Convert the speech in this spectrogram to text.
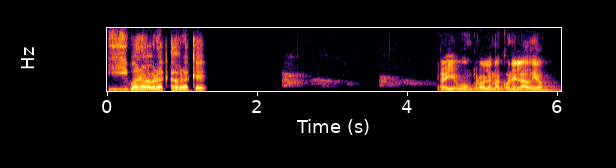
Y bueno, habrá, habrá que. Ahí hubo un problema con el audio.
